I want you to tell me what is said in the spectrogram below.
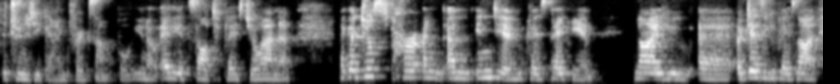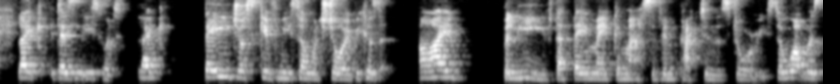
the Trinity Gang, for example, you know, Eliot Salt, who plays Joanna, like I just her and, and India, who plays Peggy, and Niall, who, uh, or Desi, who plays Niall, like Desi Eastwood, like they just give me so much joy because I believe that they make a massive impact in the story. So what was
